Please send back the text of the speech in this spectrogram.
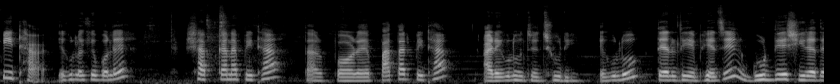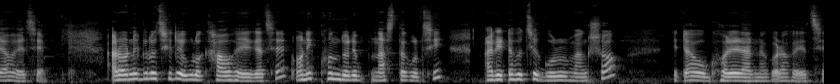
পিঠা, এগুলোকে বলে সাতকানা পিঠা, তারপরে পাতার পিঠা, আর এগুলো হচ্ছে ঝুড়ি এগুলো তেল দিয়ে ভেজে গুড় দিয়ে শিরা দেওয়া হয়েছে। আর অনেকগুলো ছিল, এগুলো খাওয়া হয়ে গেছে। অনেকক্ষণ ধরে নাস্তা করছি। আর এটা হচ্ছে গরুর মাংস, এটাও ঘরে রান্না করা হয়েছে।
